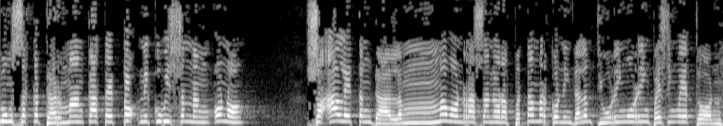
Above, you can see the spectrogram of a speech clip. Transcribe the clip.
mung sekedar mangkat tok niku wis seneng ana. Soale teng dalem mawon rasane ora betah mergo ning dalem diuring-uring bae wedon.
